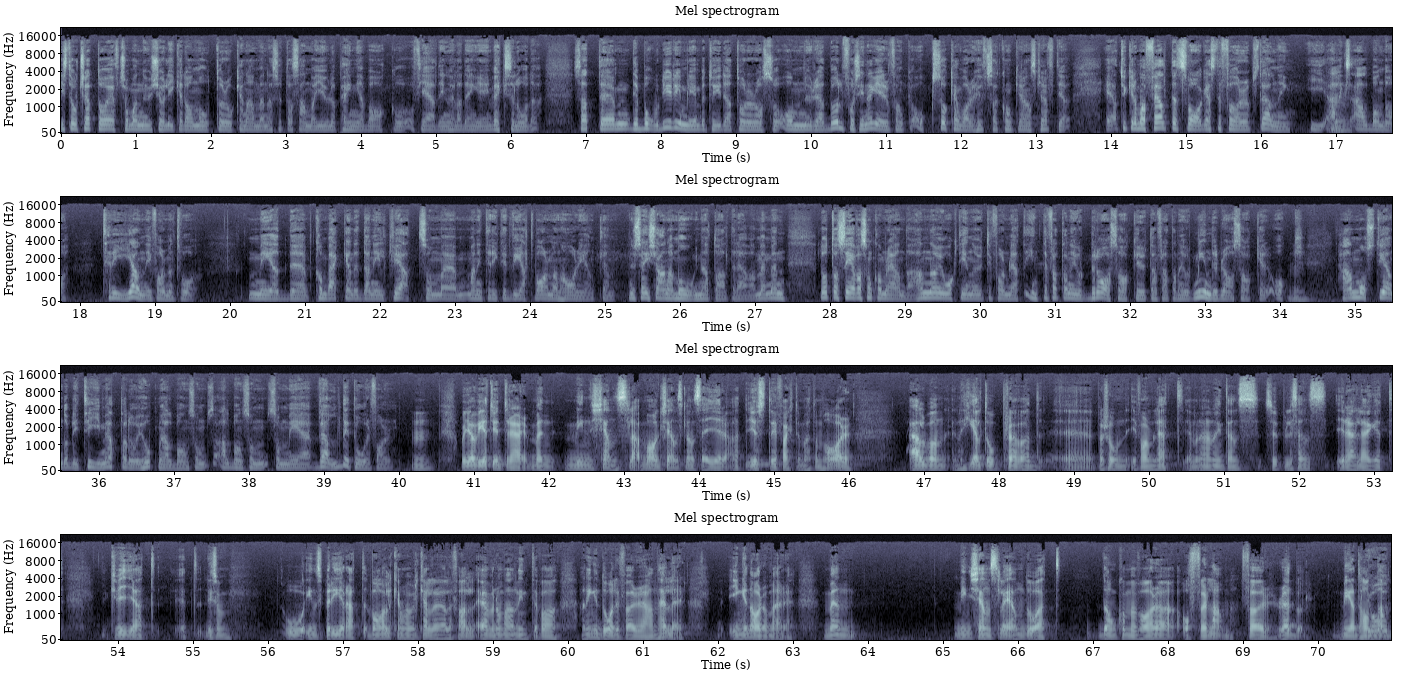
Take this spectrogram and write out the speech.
i stort sett då eftersom man nu kör likadan motor och kan använda sig av samma hjulupphänga bak och, och fjädring och hela den grejen, växellåda. Så att eh, det borde ju rimligen betyda att Toro Rosso, om nu Red Bull får sina grejer att funka, också kan vara hyfsat konkurrenskraftiga. Eh, jag tycker de har fältets svagaste föruppställning i Alex mm. Albon då, trean i Formel 2 med eh, comebackande Daniel Kviat som eh, man inte riktigt vet var man har egentligen. Nu sägs ju han har mognat och allt det där va? Men, men låt oss se vad som kommer att hända. Han har ju åkt in och ut i Formel 1, inte för att han har gjort bra saker utan för att han har gjort mindre bra saker och mm. han måste ju ändå bli teametta då ihop med Albon som, Albon som, som är väldigt oerfaren. Mm. Och jag vet ju inte det här, men min känsla, magkänslan säger att just det faktum att de har Albon, en helt oprövad eh, person i Formel 1. Jag menar, han har inte ens superlicens i det här läget. Kviat, ett liksom oinspirerat val kan man väl kalla det i alla fall. Även om han inte var, han är ingen dålig förare han heller. Ingen av dem är det. Men min känsla är ändå att de kommer vara offerlamm för Red Bull med Honda.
